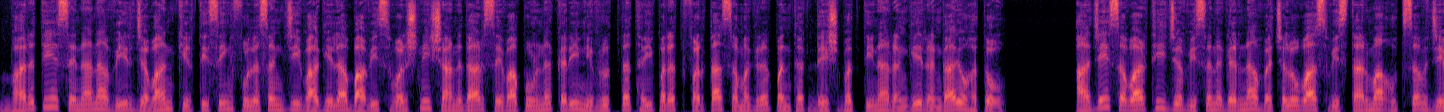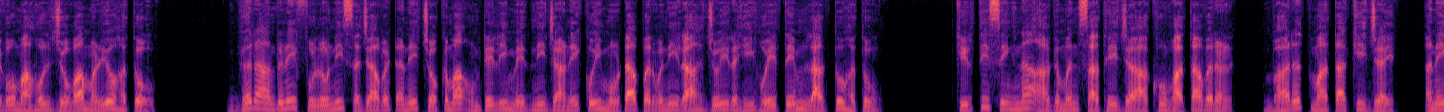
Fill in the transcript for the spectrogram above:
ભારતીય સેનાના વીર જવાન કીર્તિસિંહ ફુલસંગજી વાઘેલા બાવીસ વર્ષની શાનદાર સેવા પૂર્ણ કરી નિવૃત્ત થઈ પરત ફરતા સમગ્ર પંથક દેશભક્તિના રંગે રંગાયો હતો. આજે સવારથી જ વિસનગરના વચલોવાસ વિસ્તારમાં ઉત્સવ જેવો માહોલ જોવા મળ્યો હતો. ઘર આંગણે ફૂલોની સજાવટ અને ચોકમાં ઉમટેલી મેદની જાણે કોઈ મોટા પર્વની રાહ જોઈ રહી હોય તેમ લાગતું હતું. કીર્તિસિંહના આગમન સાથે જ આખું વાતાવરણ, ભારત માતા કી જય, અને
